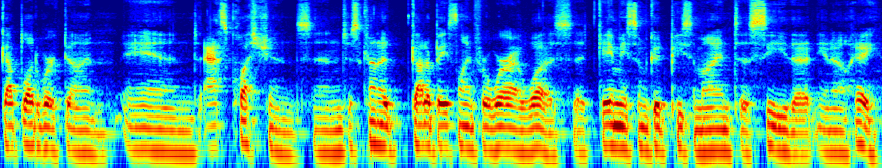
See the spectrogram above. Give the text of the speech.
got blood work done, and asked questions, and just kind of got a baseline for where I was. It gave me some good peace of mind to see that, you know, hey,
